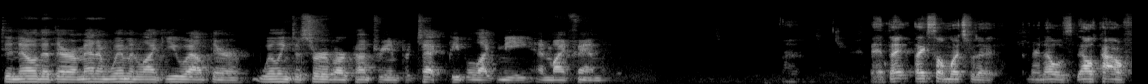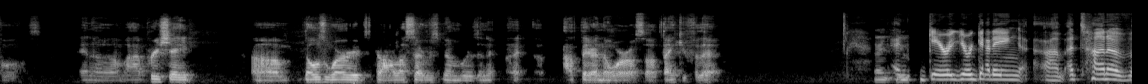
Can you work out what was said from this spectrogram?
to know that there are men and women like you out there willing to serve our country and protect people like me and my family. Man, th- thanks so much for that. Man, that was that was powerful, and um, I appreciate um, those words to all our service members and uh, out there in the world. So thank you for that. Thank you. And Gary, you're getting um, a ton of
